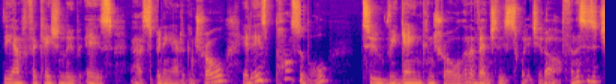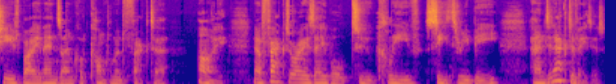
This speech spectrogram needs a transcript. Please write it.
the amplification loop is uh, spinning out of control, it is possible to regain control and eventually switch it off. And this is achieved by an enzyme called complement factor I. Now, factor I is able to cleave C3b and inactivate it,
